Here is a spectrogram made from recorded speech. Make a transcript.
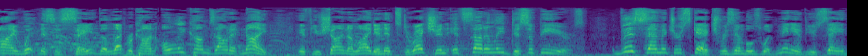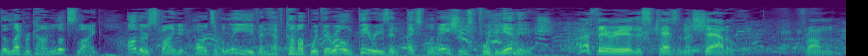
Eyewitnesses say the leprechaun only comes out at night. If you shine a light in its direction, it suddenly disappears. This amateur sketch resembles what many of you say the leprechaun looks like. Others find it hard to believe and have come up with their own theories and explanations for the image. My theory is it's casting a shadow from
